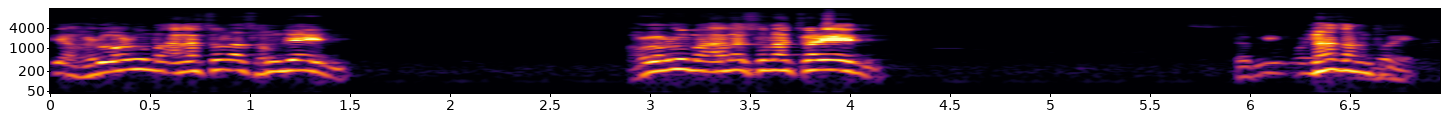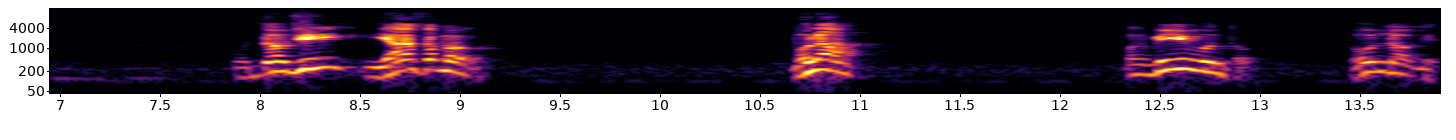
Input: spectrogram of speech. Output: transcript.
ते हळूहळू महाराष्ट्राला समजेल हळूहळू महाराष्ट्राला कळेल तर मी पुन्हा सांगतोय उद्धवजी या समोर. बोला. मग मीही बोलतो. होऊन जाऊ देत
